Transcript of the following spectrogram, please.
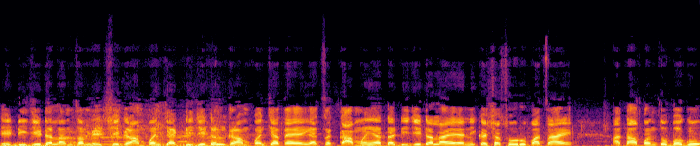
हे डिजिटल आमचा मेळशी ग्रामपंचायत डिजिटल ग्रामपंचायत आहे. याचं कामही आता डिजिटल आहे आणि कशा स्वरूपाचं आहे आता आपण तो बघू.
